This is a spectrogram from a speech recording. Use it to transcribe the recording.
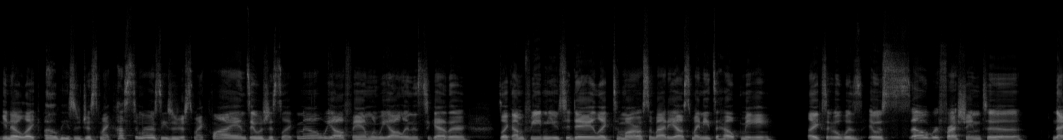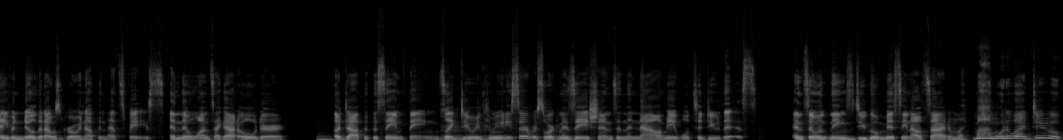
you know, like, oh, these are just my customers, these are just my clients. It was just like, no, we all family, we all in this together. It's like I'm feeding you today, like tomorrow somebody else might need to help me. Like so it was it was so refreshing to not even know that I was growing up in that space. And then once I got older, Mm. adopted the same things, like doing community service organizations, and then now I'm able to do this. And so when things do go missing outside, I'm like, Mom, what do I do?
